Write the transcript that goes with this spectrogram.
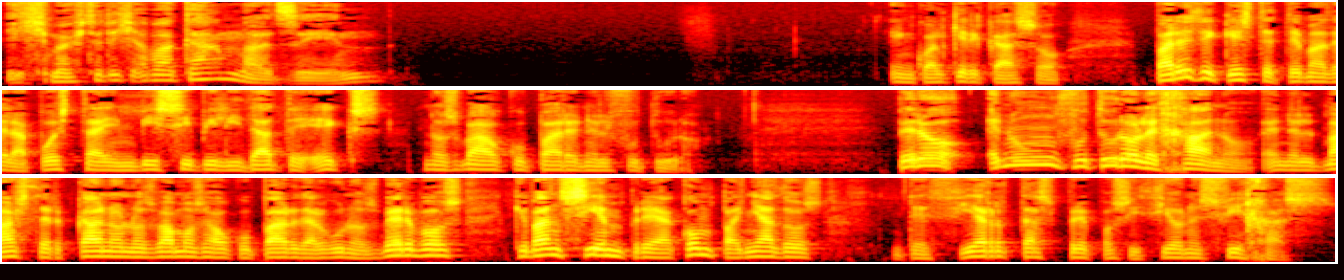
Ich möchte dich aber gern mal sehen. En cualquier caso, parece que este tema de la puesta en visibilidad de X nos va a ocupar en el futuro. Pero en un futuro lejano, en el más cercano, nos vamos a ocupar de algunos verbos que van siempre acompañados de ciertas preposiciones fijas.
